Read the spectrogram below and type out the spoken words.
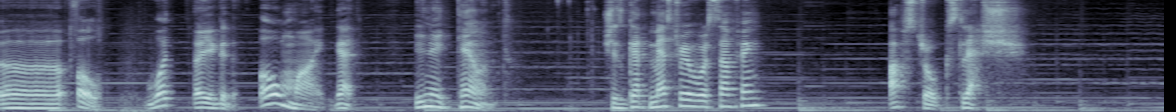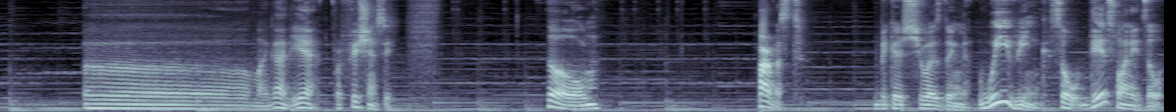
Uh, oh, what are you good at? Oh my god. Innate talent. She's got mastery over something? Upstroke slash. Oh my god, yeah, proficiency. So, harvest, because she was doing that. Weaving, so this one is a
